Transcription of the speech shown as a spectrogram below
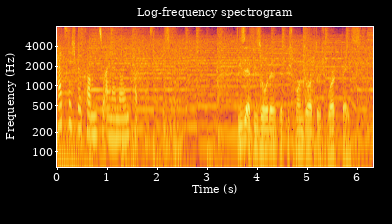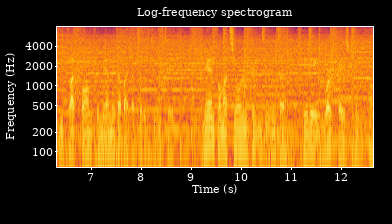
Herzlich willkommen zu einer neuen Podcast-Episode. Diese Episode wird gesponsert durch Workbase, die Plattform für mehr Mitarbeiterproduktivität. Mehr Informationen finden Sie unter www.workbase.com.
